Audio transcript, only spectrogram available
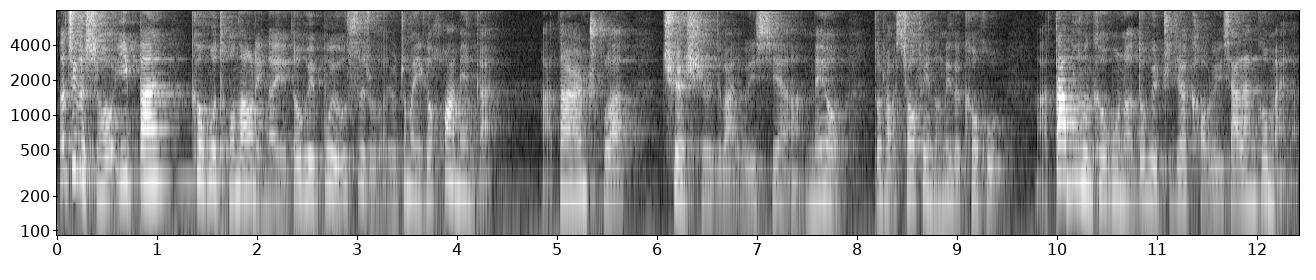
那这个时候，一般客户头脑里呢，也都会不由自主的有这么一个画面感啊。当然，除了确实对吧，有一些啊没有多少消费能力的客户。啊，大部分客户呢都会直接考虑下单购买的。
